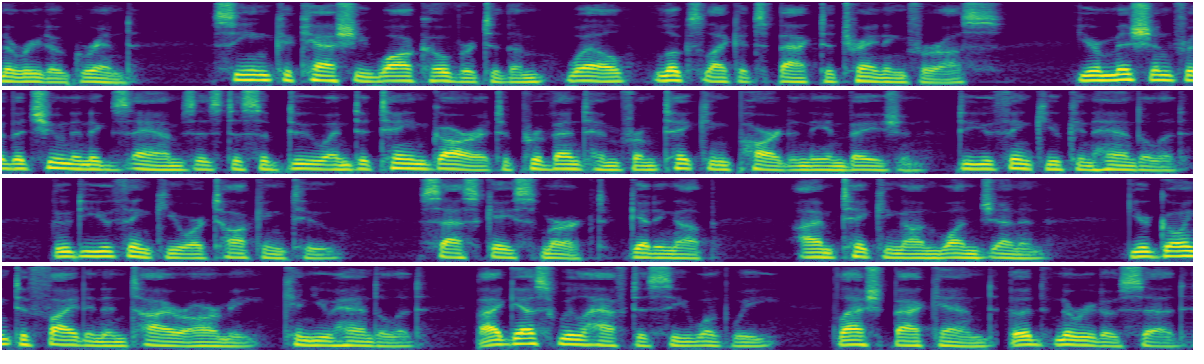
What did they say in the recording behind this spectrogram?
Naruto grinned. Seeing Kakashi walk over to them, well, looks like it's back to training for us. Your mission for the Chunin exams is to subdue and detain Gaara to prevent him from taking part in the invasion. Do you think you can handle it? Who do you think you are talking to? Sasuke smirked, getting up. I'm taking on one genin. You're going to fight an entire army, can you handle it? I guess we'll have to see won't we? Flashback end, good Naruto said.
